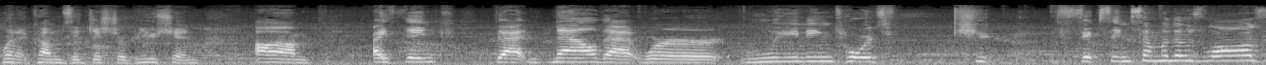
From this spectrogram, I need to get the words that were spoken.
when it comes to distribution. Um, I think that now that we're leaning towards cu- fixing some of those laws,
